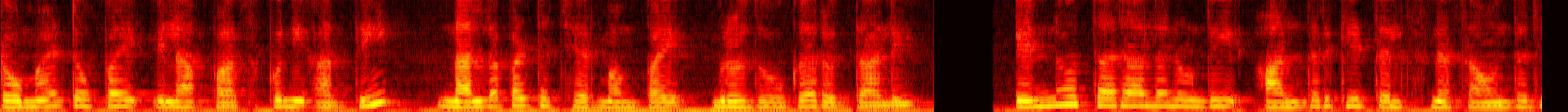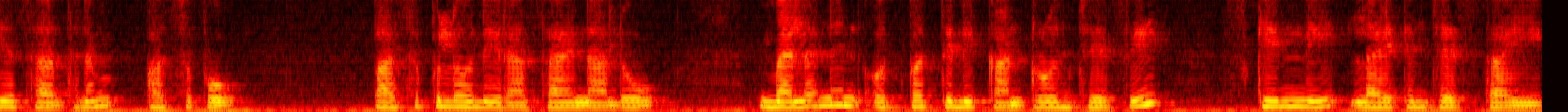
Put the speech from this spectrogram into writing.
టొమాటోపై ఇలా పసుపుని అద్ది నల్లబడ్డ చర్మంపై మృదువుగా రుద్దాలి. ఎన్నో తరాల నుండి అందరికీ తెలిసిన సౌందర్య సాధనం పసుపు. పసుపులోని రసాయనాలు మెలనిన్ ఉత్పత్తిని కంట్రోల్ చేసి స్కిన్ని లైటన్ చేస్తాయి.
